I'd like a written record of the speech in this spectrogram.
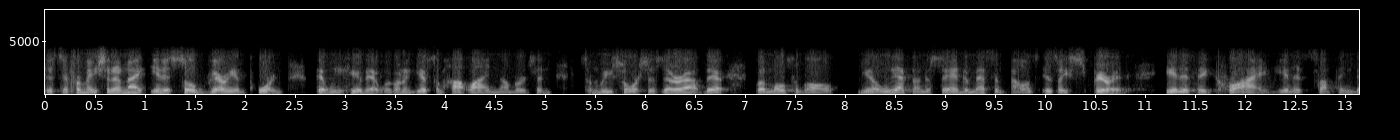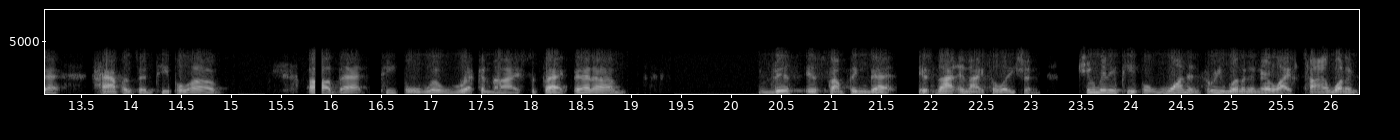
this information tonight. It is so very important that we hear that. We're going to give some hotline numbers and some resources that are out there. But most of all, you know, we have to understand domestic violence is a spirit. It is a crime. It is something that happens, and people uh, uh, that people will recognize the fact that uh, this is something that is not in isolation. Too many people, one in three women in their lifetime, one in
